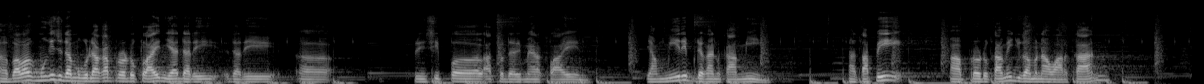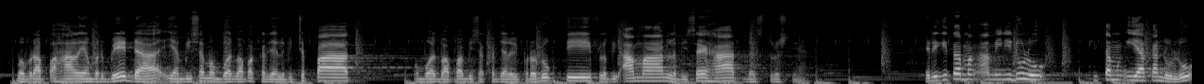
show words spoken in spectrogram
Uh, Bapak mungkin sudah menggunakan produk lain ya dari dari uh, prinsipal atau dari merek lain yang mirip dengan kami. Nah tapi uh, produk kami juga menawarkan beberapa hal yang berbeda yang bisa membuat Bapak kerja lebih cepat, membuat Bapak bisa kerja lebih produktif, lebih aman, lebih sehat dan seterusnya. Jadi kita mengamini dulu, kita mengiyakan dulu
